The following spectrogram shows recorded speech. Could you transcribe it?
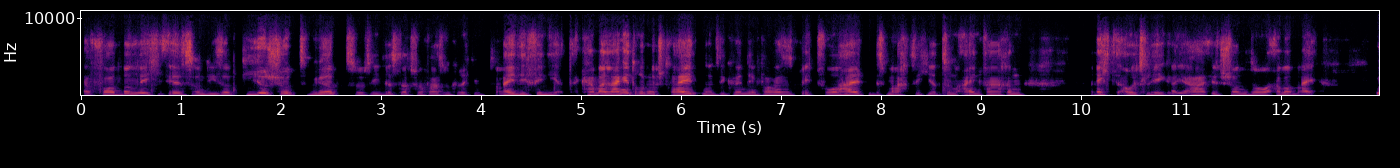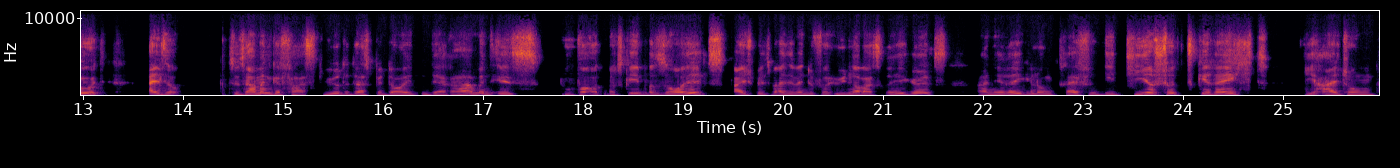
erforderlich ist. Und dieser Tierschutz wird, so sieht es das Verfassungsgericht in zwei definiert. Da kann man lange drüber streiten und Sie können dem Verfassungsgericht vorhalten, es macht sich hier zum einfachen Rechtsausleger. Ja, ist schon so, aber mei. Gut, also zusammengefasst würde das bedeuten, der Rahmen ist du Verordnungsgeber sollst, beispielsweise wenn du für Hühner was regelst, eine Regelung treffen, die tierschutzgerecht die Haltung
